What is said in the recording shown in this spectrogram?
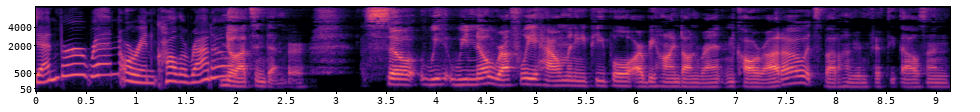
Denver, Ren, or in Colorado? No, that's in Denver. So we we know roughly how many people are behind on rent in Colorado. It's about 150,000,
